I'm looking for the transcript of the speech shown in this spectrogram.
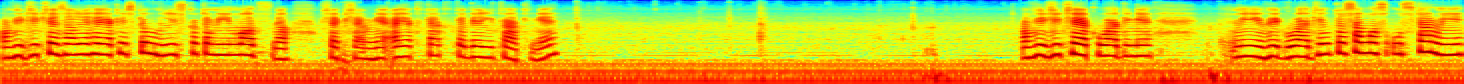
O widzicie, zależy jak jest tu blisko, to mi mocno przeciągnie, a jak tak, to delikatnie. O widzicie, jak ładnie mi wygładził. To samo z ustami.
